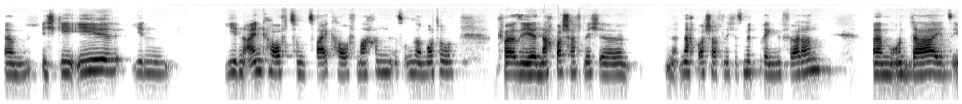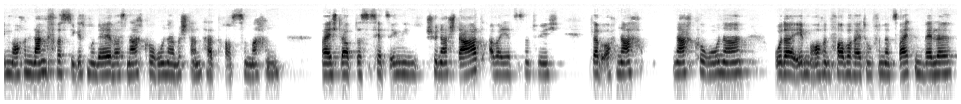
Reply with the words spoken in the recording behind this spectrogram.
ähm, ich gehe eh jeden, jeden Einkauf zum Zweikauf machen, ist unser Motto, quasi nachbarschaftliche, nachbarschaftliches Mitbringen fördern. Ähm, und da jetzt eben auch ein langfristiges Modell, was nach Corona Bestand hat, draus zu machen. Weil ich glaube, das ist jetzt irgendwie ein schöner Start, aber jetzt ist natürlich, ich glaube auch nach, nach Corona oder eben auch in Vorbereitung von der zweiten Welle,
